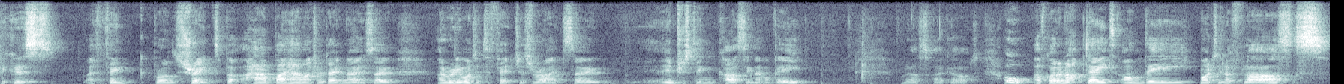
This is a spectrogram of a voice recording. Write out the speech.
because I think bronze shrinks, but how by how much I don't know. So I really want it to fit just right. So interesting casting that will be. What else have I got? Oh, I've got an update on the modular flasks.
